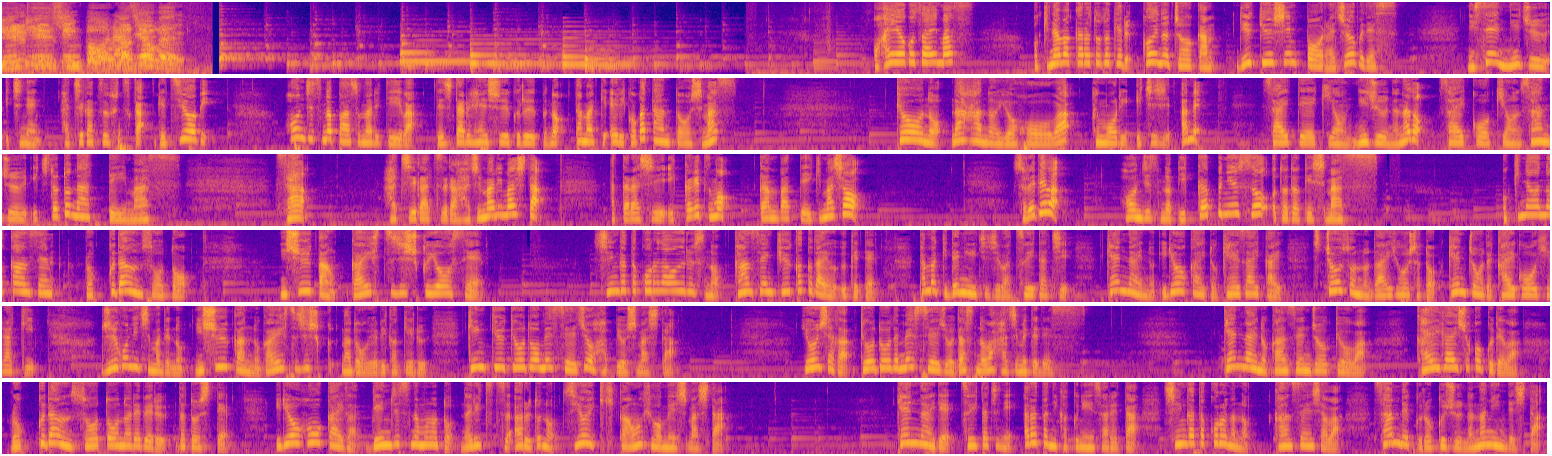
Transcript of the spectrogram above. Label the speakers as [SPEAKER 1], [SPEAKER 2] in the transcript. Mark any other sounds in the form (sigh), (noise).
[SPEAKER 1] 琉球新報ラジオ部
[SPEAKER 2] おはようございます。沖縄から届ける声の長官、琉球新報ラジオ部です。2021年8月2日月曜日。本日のパーソナリティはデジタル編集グループの玉木恵里子が担当します。今日の那覇の予報は曇り一時雨。最低気温27度、最高気温31度となっています。さあ、8月が始まりました。新しい1ヶ月も頑張っていきましょう。それでは、本日のピックアップニュースをお届けします。沖縄の感染、ロックダウン相当。2週間外出自粛要請。新型コロナウイルスの感染急拡大を受けて、玉城デニー知事は1日、県内の医療界と経済界、市町村の代表者と県庁で会合を開き、15日までの2週間の外出自粛などを呼びかける緊急共同メッセージを発表しました。4社が共同でメッセージを出すのは初めてです。県内の感染状況は海外諸国ではロックダウン相当のレベルだとして医療崩壊が現実なものとなりつつあるとの強い危機感を表明しました。県内で1日に新たに確認された新型コロナの感染者は367人でした。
